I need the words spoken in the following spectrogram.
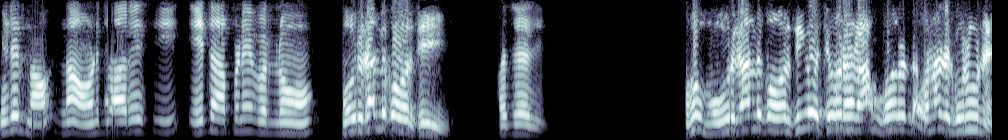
ਜਿਹੜੇ ਨਹਾ- ਨਹਾਉਣ ਜਾ ਰਹੇ ਸੀ ਇਹ ਤਾਂ ਆਪਣੇ ਵੱਲੋਂ ਮੂਰਖੰਦ ਕੌਰ ਸੀ। ਅੱਛਾ ਜੀ। ਉਹ ਮੂਰਖੰਦ ਕੌਰ ਸੀ ਉਹ ਚੋਰ ਹਰਾਮ ਖੋਰ ਉਹਨਾਂ ਦੇ ਗੁਰੂ ਨੇ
